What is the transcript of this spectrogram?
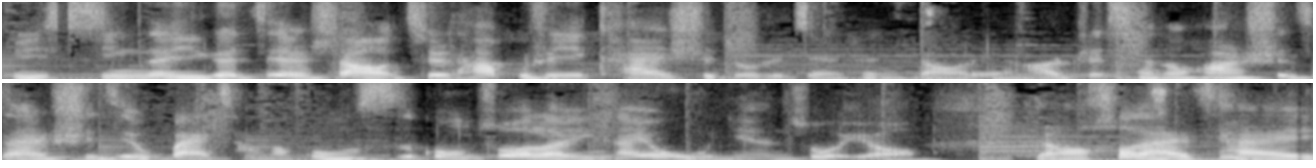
雨欣的一个介绍，其实他不是一开始就是健身教练，而之前的话是在世界五百强的公司工作了，应该有五年左右，然后后来才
